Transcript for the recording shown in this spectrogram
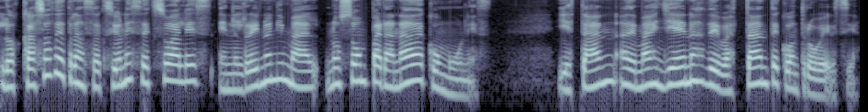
Los casos de transacciones sexuales en el reino animal no son para nada comunes y están además llenas de bastante controversia.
